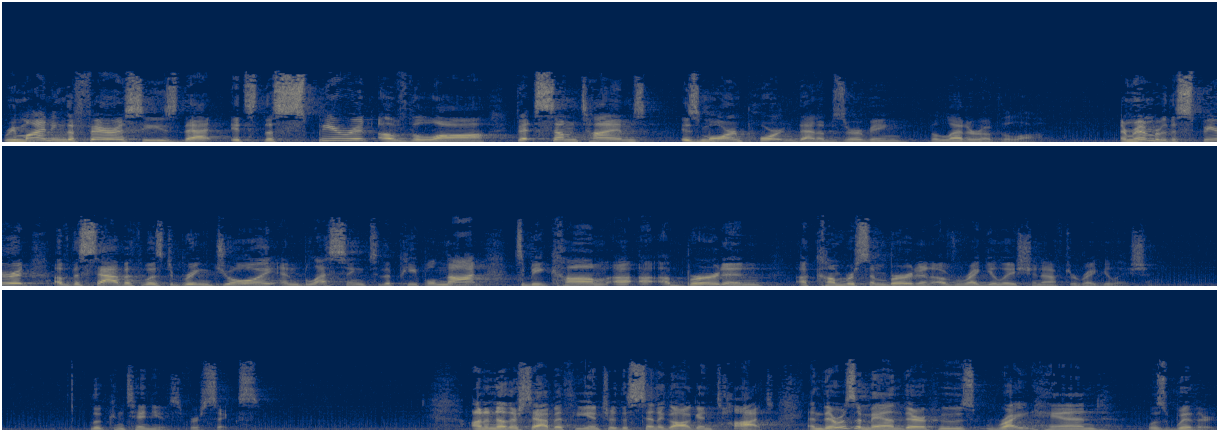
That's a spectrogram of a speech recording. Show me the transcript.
reminding the Pharisees that it's the spirit of the law that sometimes is more important than observing the letter of the law. And remember, the spirit of the Sabbath was to bring joy and blessing to the people, not to become a, a burden, a cumbersome burden of regulation after regulation. Luke continues, verse 6. On another Sabbath, he entered the synagogue and taught, and there was a man there whose right hand was withered.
